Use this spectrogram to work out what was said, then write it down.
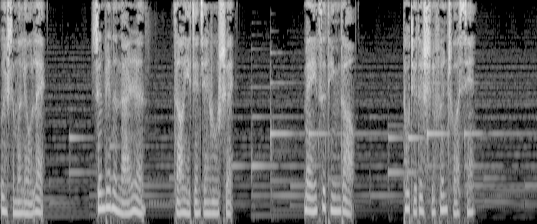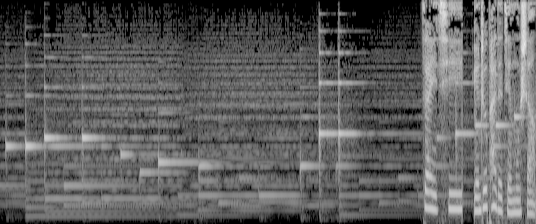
为什么流泪？身边的男人早已渐渐入睡。每一次听到，都觉得十分戳心。在一期圆桌派的节目上，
